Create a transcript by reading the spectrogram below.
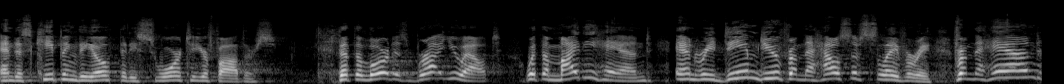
and is keeping the oath that he swore to your fathers, that the Lord has brought you out with a mighty hand and redeemed you from the house of slavery, from the hand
